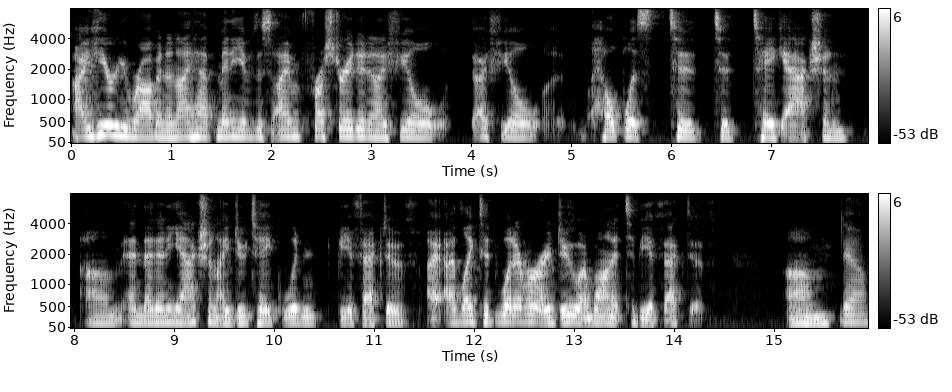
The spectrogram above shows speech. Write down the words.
I hear you, Robin, and I have many of this. I'm frustrated, and I feel I feel helpless to to take action, um, and that any action I do take wouldn't be effective. I, would like to whatever I do, I want it to be effective. Um, yeah,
